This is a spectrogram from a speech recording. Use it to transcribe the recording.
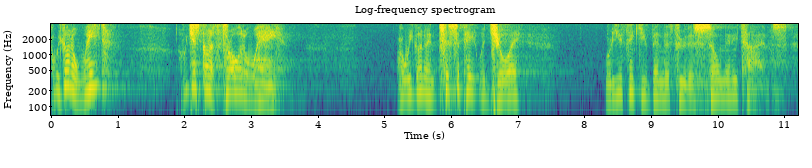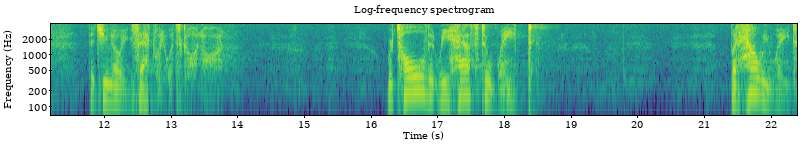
Are we going to wait? Are we just going to throw it away? Are we going to anticipate with joy? Or do you think you've been through this so many times that you know exactly what's going on. We're told that we have to wait. But how we wait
